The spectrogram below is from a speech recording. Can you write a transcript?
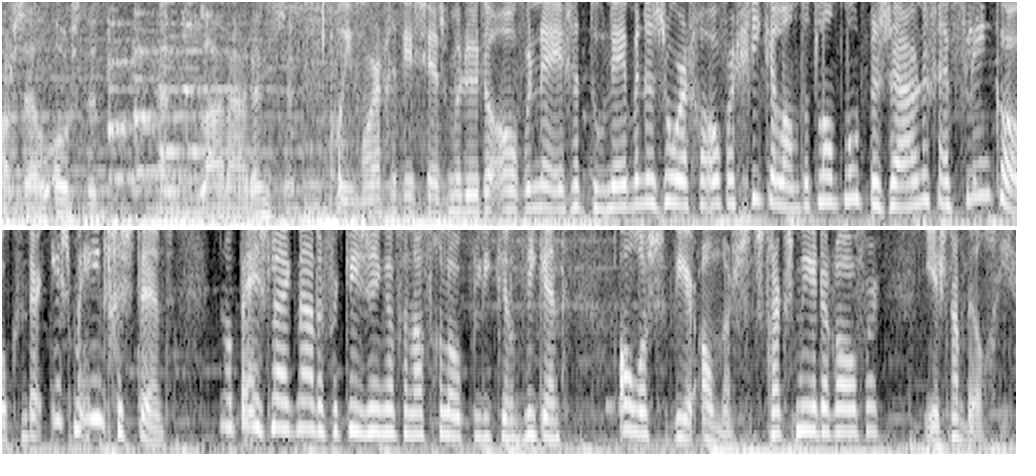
Marcel Oosten en Lara Rensen. Goedemorgen, het is zes minuten over negen. Toenemende zorgen over Griekenland. Het land moet bezuinigen en flink ook. Daar is me ingestemd. En opeens lijkt na de verkiezingen van afgelopen weekend alles weer anders. Straks meer daarover. Eerst naar België.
